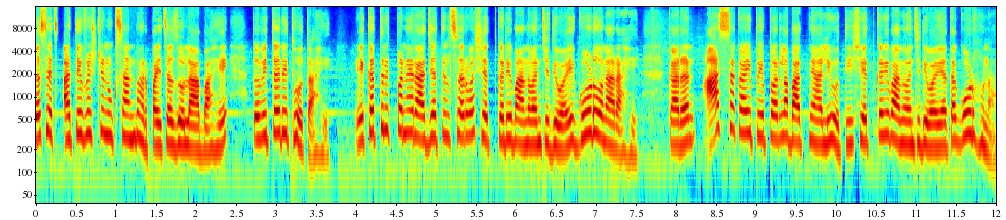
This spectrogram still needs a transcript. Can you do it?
तसेच अतिवृष्टी नुकसान भरपाईचा जो लाभ आहे तो वितरित होत आहे. एकत्रितपणे राज्यातील सर्व शेतकरी बांधवांची दिवाळी गोड होणार आहे. कारण आज सकाळी पेपरला बातमी आली होती शेतकरी बांधवांची दिवाळी आता गोड होणार.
